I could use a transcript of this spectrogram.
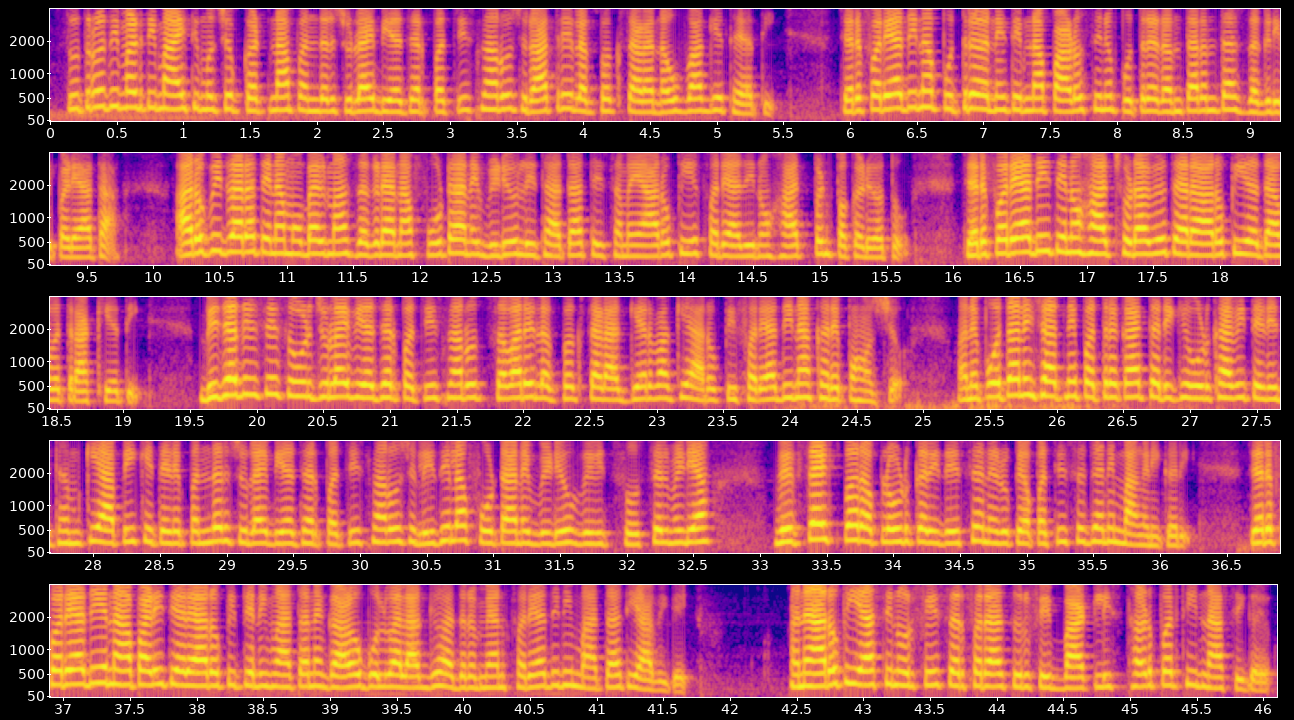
સૂત્રોથી મળતી માહિતી મુજબ, ઘટના પંદર જુલાઈ બે હજાર પચીસના રોજ રાત્રે લગભગ સાડા નવ વાગ્યે થઈ હતી. જ્યારે ફરિયાદીના પુત્ર અને તેમના પાડોશીનો પુત્ર રમતા રમતા ઝઘડી પડ્યા હતા. આરોપી દ્વારા તેના મોબાઈલમાં ઝઘડાના ફોટા અને વીડિયો લીધા હતા. તે સમયે આરોપીએ ફરિયાદીનો હાથ પણ પકડ્યો હતો. જ્યારે ફરિયાદી તેનો હાથ છોડાવ્યો ત્યારે આરોપીએ અદાવત રાખી હતી. બીજા દિવસે સોળ જુલાઈ બે હજાર પચીસના રોજ સવારે લગભગ સાડા અગિયાર વાગ્યે આરોપી ફરિયાદીના ઘરે પહોંચ્યો. અને પોતાની જાતને પત્રકાર તરીકે ઓળખાવી તેણે ધમકી આપી કે તેણે પંદર જુલાઈ બે હજાર રોજ લીધેલા ફોટા અને વીડિયો વિવિધ સોશિયલ મીડિયા વેબસાઇટ્સ પર અપલોડ કરી દેશે અને રૂપિયા પચીસ હજારની માંગણી કરી. જ્યારે ફરિયાદીએ ના પાડી ત્યારે આરોપી તેની માતાને ગાળો બોલવા લાગ્યો. આ દરમિયાન ફરિયાદીની માતાથી આવી ગઈ અને આરોપી યાસીન ઉર્ફે સરફરાઝ ઉર્ફે બાટલી સ્થળ પરથી નાસી ગયો.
